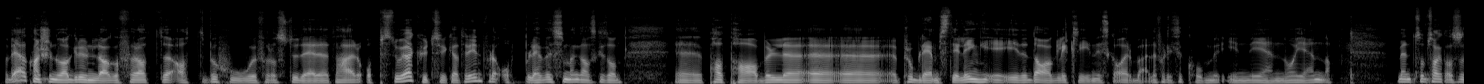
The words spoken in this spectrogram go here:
Og Det er kanskje noe av grunnlaget for at, at behovet for å studere dette her oppsto i akuttpsykiatrien. For det oppleves som en ganske sånn eh, palpabel eh, eh, problemstilling i, i, det daglige kliniske arbeidet. For disse kommer inn igjen og igjen. Da. Men som sagt altså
